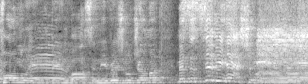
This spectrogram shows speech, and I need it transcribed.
Formerly of the band Boston, the original drummer, Mississippi Hashian.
